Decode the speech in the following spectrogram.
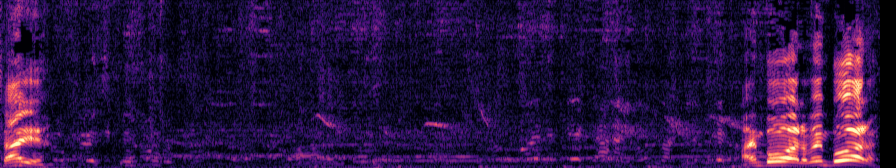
Sai. Vai embora, vai embora.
